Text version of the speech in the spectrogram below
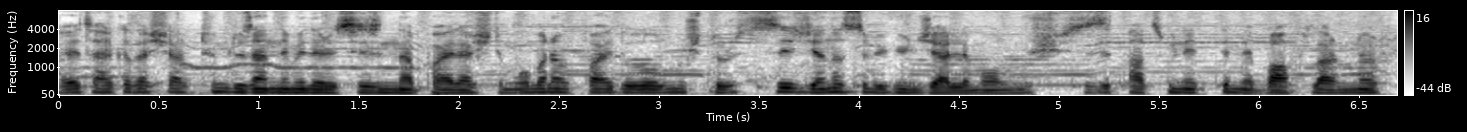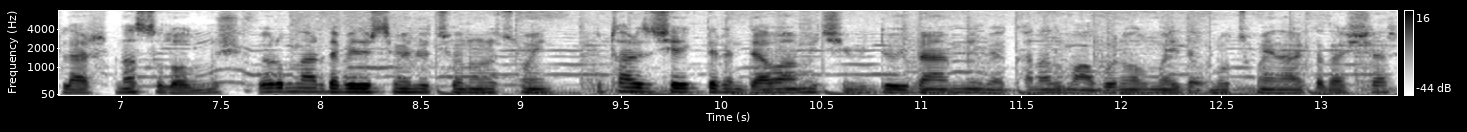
Evet arkadaşlar tüm düzenlemeleri sizinle paylaştım. Umarım faydalı olmuştur. Sizce nasıl bir güncelleme olmuş? Sizi tatmin etti mi? Bufflar, nerfler nasıl olmuş? Yorumlarda belirtmeyi lütfen unutmayın. Bu tarz içeriklerin devamı için videoyu beğenmeyi ve kanalıma abone olmayı da unutmayın arkadaşlar.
